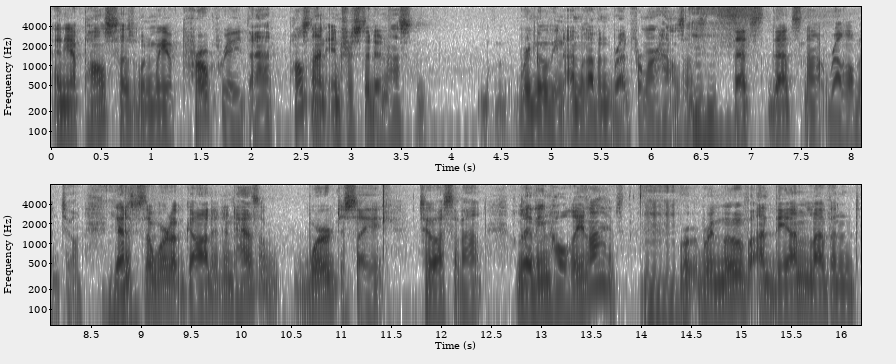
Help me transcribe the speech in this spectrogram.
And yet Paul says when we appropriate that, Paul's not interested in us removing unleavened bread from our houses. Mm-hmm. That's that's not relevant to him. Mm-hmm. Yet it's the word of God, and it has a word to say to us about living holy lives. Mm-hmm. Re- remove un- the unleavened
